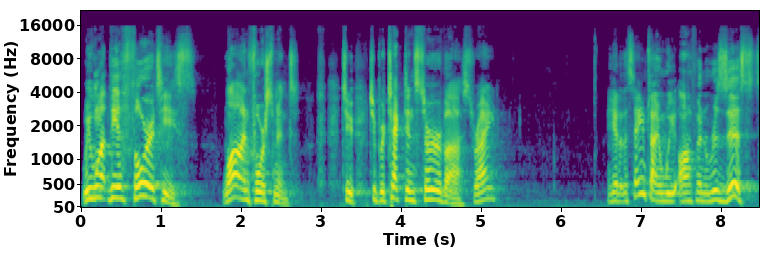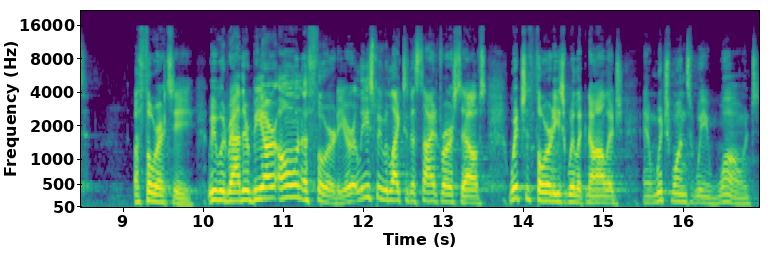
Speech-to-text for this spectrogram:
We want the authorities, law enforcement, to, to protect and serve us, right? Yet at the same time, we often resist authority. We would rather be our own authority, or at least we would like to decide for ourselves which authorities we'll acknowledge and which ones we won't,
